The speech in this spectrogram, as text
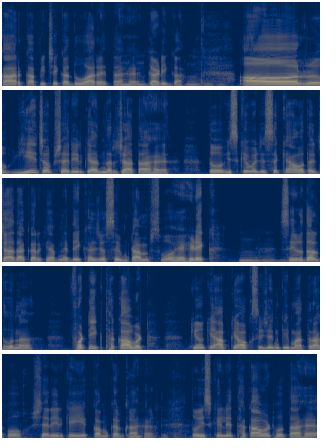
कार का पीछे का धुआँ रहता है गाड़ी का। और ये जब शरीर के अंदर जाता है तो इसके वजह से क्या होता है? ज़्यादा करके हमने देखा जो सिम्टम्स वो है हिडेक सिर दर्द होना फटीक थकावट क्योंकि आपके ऑक्सीजन की मात्रा को शरीर के ये कम करता कम है। कर तो इसके लिए थकावट होता है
